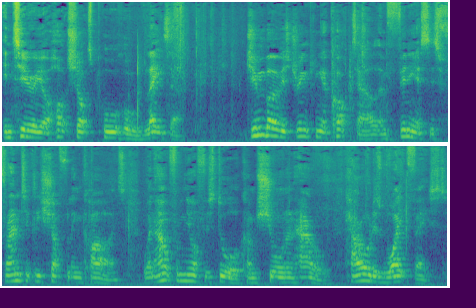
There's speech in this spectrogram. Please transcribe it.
Interior Hot Shots pool hall. Later. Jimbo is drinking a cocktail and Phineas is frantically shuffling cards. When out from the office door comes Sean and Harold. Harold is white faced.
